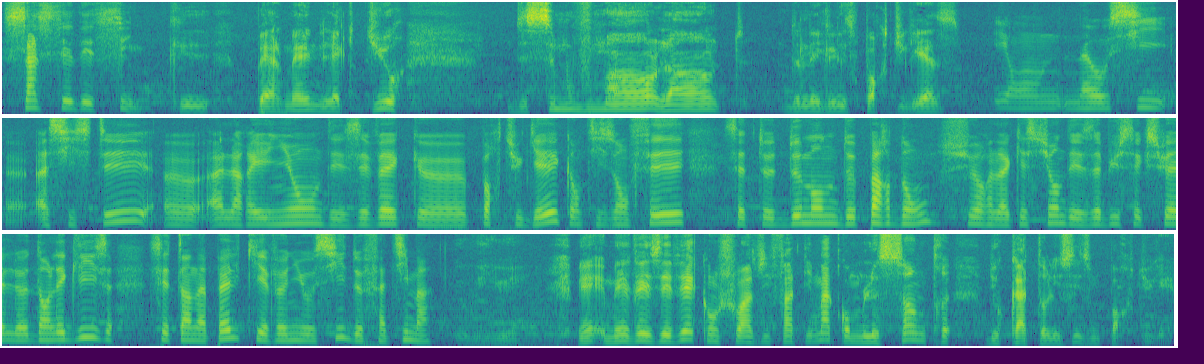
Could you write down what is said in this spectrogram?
Ça, c'est des signes qui permettent une lecture de ce mouvement lent de l'Église portugaise. Et on a aussi assisté à la réunion des évêques portugais quand ils ont fait cette demande de pardon sur la question des abus sexuels dans l'Église. C'est un appel qui est venu aussi de Fatima. Oui, oui. Mais, mais les évêques ont choisi Fatima comme le centre du catholicisme portugais,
